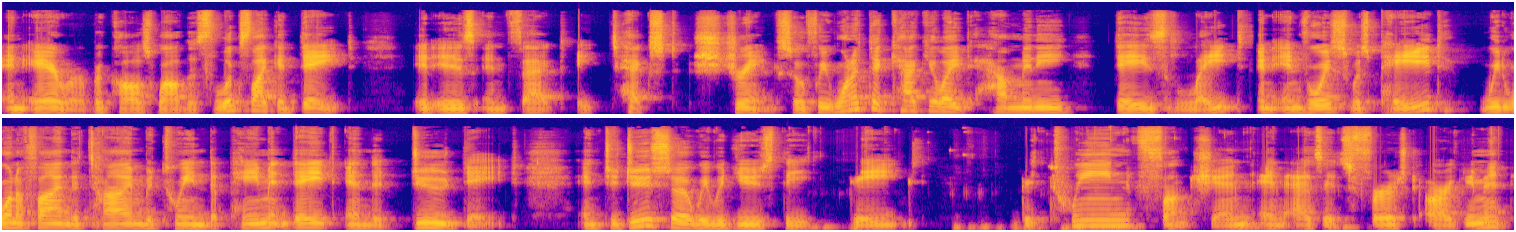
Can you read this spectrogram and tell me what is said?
an error because while this looks like a date, it is in fact a text string. So if we wanted to calculate how many days late an invoice was paid, we'd want to find the time between the payment date and the due date. And to do so, we would use the date between function. And as its first argument,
